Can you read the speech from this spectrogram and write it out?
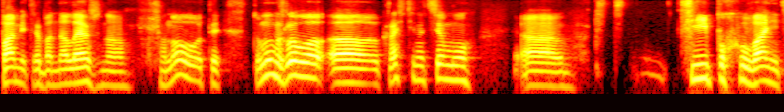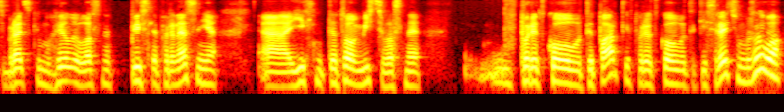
пам'ять треба належно вшановувати. Тому, можливо, краще на цьому ці поховання, ці братські могили, власне, після перенесення їх на тому місці, власне, впорядковувати парки, впорядковувати якісь речі, можливо.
